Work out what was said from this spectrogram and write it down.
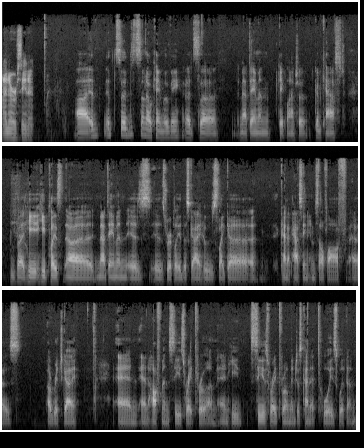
I never seen it. Uh, it, it's it's an okay movie. It's uh, Matt Damon, Cate Blanchett, good cast, but he he plays uh, Matt Damon is is Ripley, this guy who's like a kind of passing himself off as a rich guy, and and Hoffman sees right through him, and he sees right through him and just kind of toys with him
